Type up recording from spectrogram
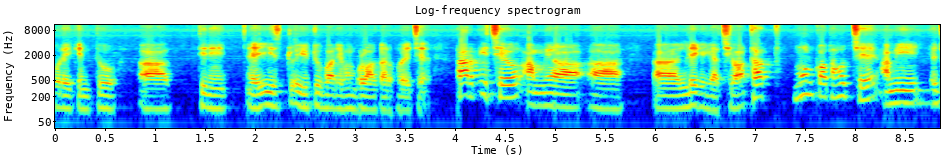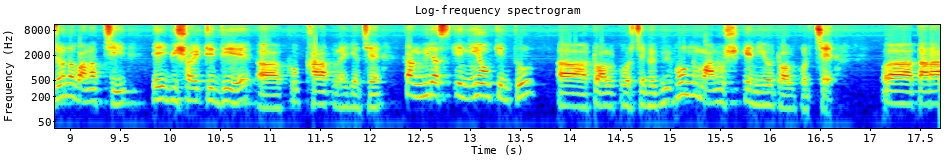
করে কিন্তু তিনি ইউটিউবার এবং ব্লগার হয়েছে। তার আহ, আহ, লেগে গেছি। অর্থাৎ মূল কথা হচ্ছে আমি এজন্য বানাচ্ছি এই বিষয়টি দিয়ে খুব খারাপ লেগেছে। কারণ মিরাজকে নিয়েও কিন্তু টল করছে বিভিন্ন মানুষকে নিয়েও টল করছে। তারা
